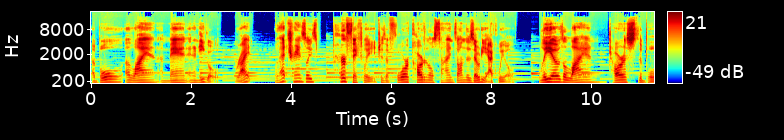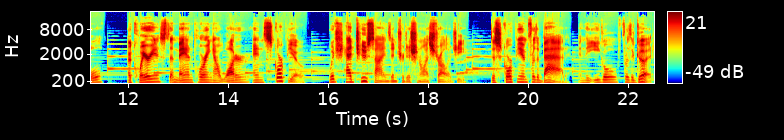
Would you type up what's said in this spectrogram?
A bull, a lion, a man, and an eagle, right? Well, that translates perfectly to the four cardinal signs on the zodiac wheel Leo the lion, Taurus the bull, Aquarius the man pouring out water, and Scorpio, which had two signs in traditional astrology the scorpion for the bad and the eagle for the good.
